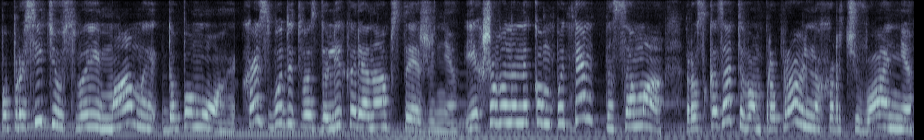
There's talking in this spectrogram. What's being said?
Попросіть у своєї мами допомоги. Хай зводить вас до лікаря на обстеження. Якщо вона не компетентна сама, розказати вам про правильне харчування,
